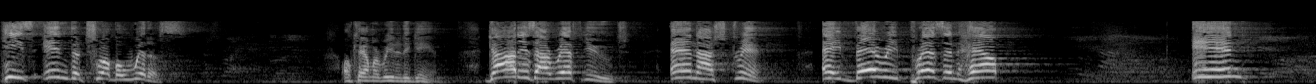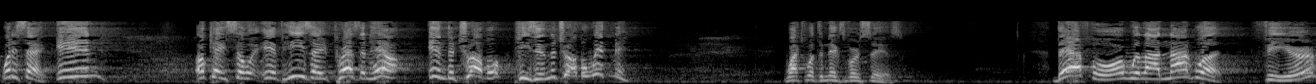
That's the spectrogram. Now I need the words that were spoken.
He's in the trouble with us. Okay, I'm going to read it again. God is our refuge and our strength, a very present help in, what did it say? In? Okay, so if he's a present help in the trouble, he's in the trouble with me. Watch what the next verse says. Therefore will I not what? Fear,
